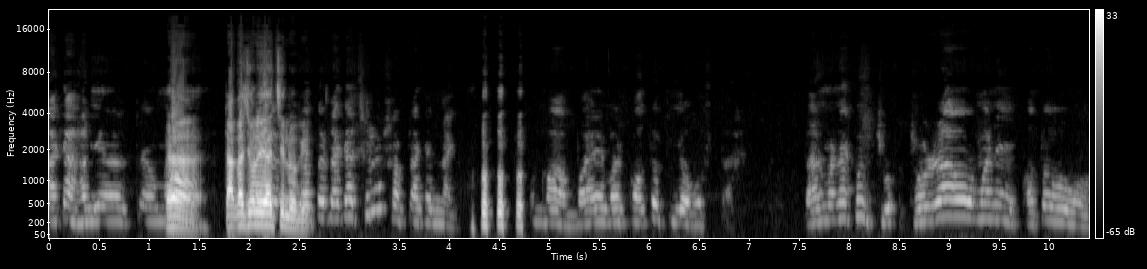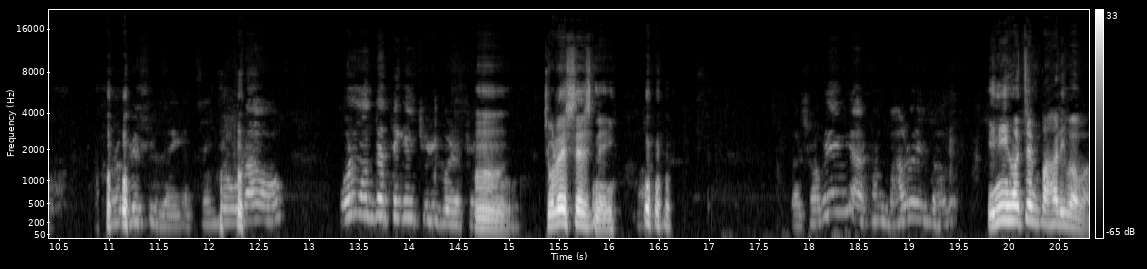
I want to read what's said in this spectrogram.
টাকা হারিয়ে মানে হ্যাঁ টাকা চলে যাচ্ছে লোকে যত টাকা ছিল সব টাকা নাই। বাবা এবার কত কি অবস্থা? তার মানে এখন চোররাও মানে কত বেশি হয়ে গেছে যে ওরাও ওর মধ্যে থেকেই চুরি করেছে হুম চোরের শেষ নেই। সবই এখন ভালোই ভালো। ইনি হচ্ছেন পাহাড়ি বাবা।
